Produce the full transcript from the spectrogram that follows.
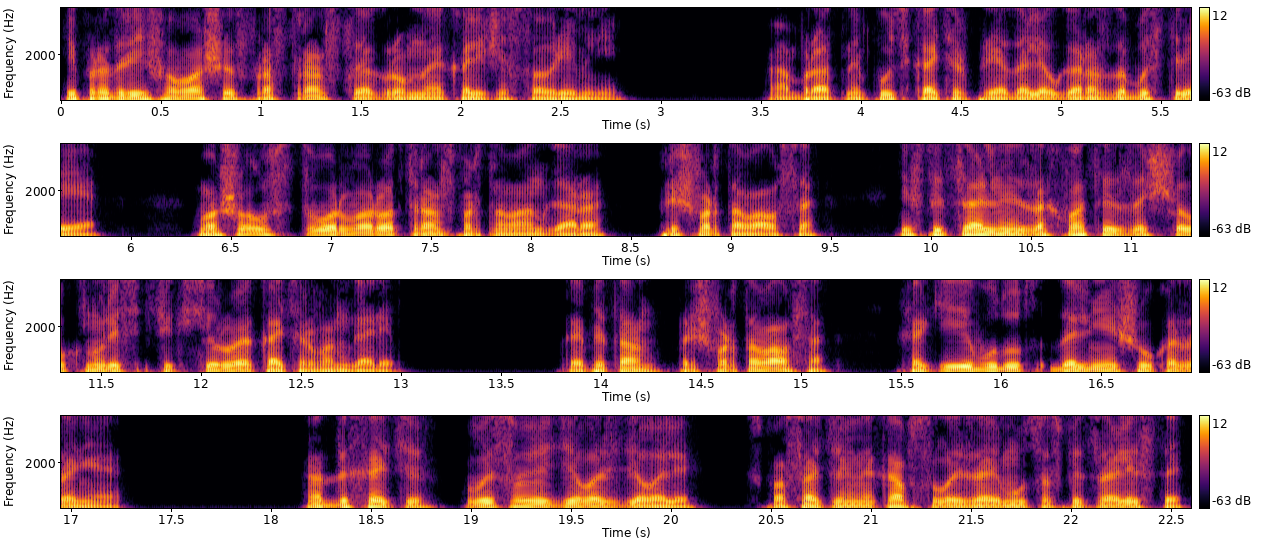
и продрейфовавшей в пространстве огромное количество времени. Обратный путь катер преодолел гораздо быстрее. Вошел в створ ворот транспортного ангара, пришвартовался, и специальные захваты защелкнулись, фиксируя катер в ангаре. «Капитан, пришвартовался. Какие будут дальнейшие указания?» «Отдыхайте, вы свое дело сделали. Спасательной капсулой займутся специалисты.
